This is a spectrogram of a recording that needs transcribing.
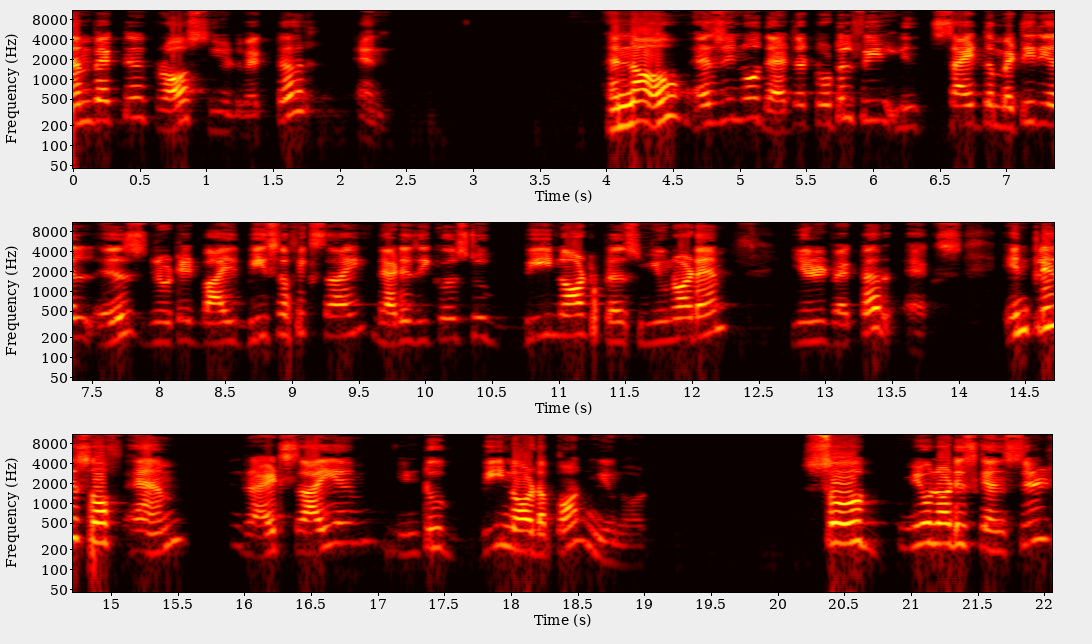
m vector cross unit vector n. And now as we know that the total field inside the material is denoted by b suffix i that is equals to b naught plus mu naught m unit vector x. In place of m write psi m into b naught upon mu naught. So mu naught is cancelled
